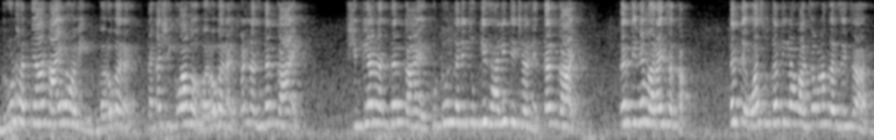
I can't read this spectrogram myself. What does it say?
भ्रूण हत्या नाही व्हावी बरोबर आहे. त्यांना शिकवावं बरोबर आहे. पण नंतर काय? शिकल्यानंतर काय? कुठून तरी चुकी झाली तिच्याने तर काय? तर तिने मरायचं का? तर तेव्हा सुद्धा तिला वाचवणं गरजेचं आहे.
